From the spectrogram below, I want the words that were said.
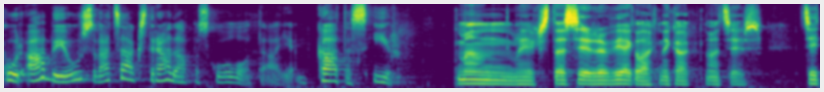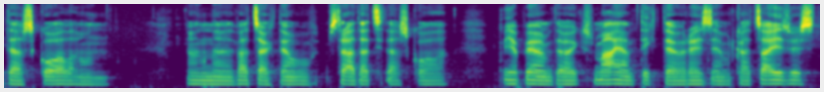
kur abi jūsu vecāki strādā pa skolotājiem. Kā tas ir? Man liekas, tas ir vieglāk nekā mācīties citā skolā. Un, un eh, vecāki tev strādā citā skolā. Ja, piemēram, tev vajag uz mājām tikt, tev reizēm var kāds aizvest,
